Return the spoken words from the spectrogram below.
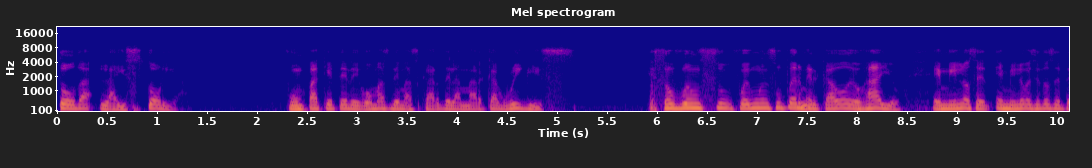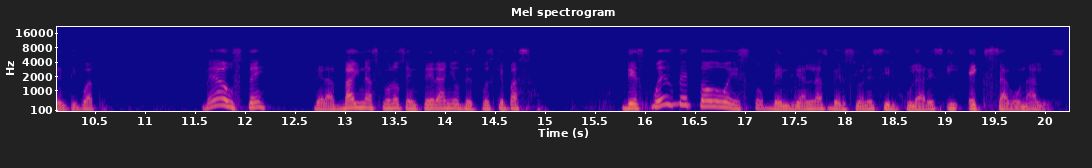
toda la historia. Fue un paquete de gomas de mascar de la marca Wrigley's. Eso fue, un, en un supermercado de Ohio en, en 1974. Vea usted de las vainas que uno se entera años después que pasa. Después de todo esto vendrían las versiones circulares y hexagonales.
